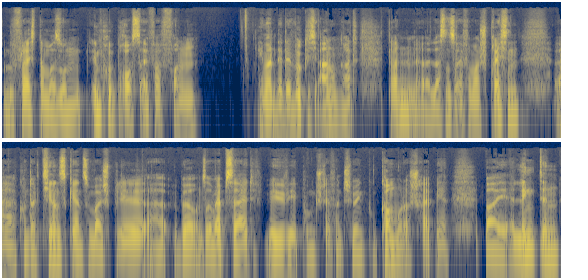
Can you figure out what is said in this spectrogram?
und du vielleicht nochmal so einen Input brauchst einfach von jemanden, der wirklich Ahnung hat, dann äh, lass uns einfach mal sprechen. Äh, kontaktiere uns gerne zum Beispiel äh, über unsere Website www.stefanschimming.com oder schreib mir bei LinkedIn.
